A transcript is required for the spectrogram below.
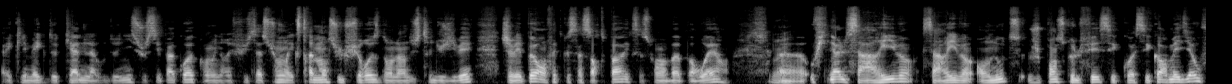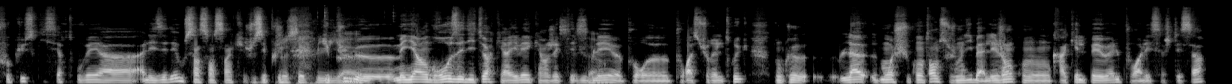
avec les mecs de Cannes là ou de Nice, je sais pas quoi, quand une réfutation extrêmement sulfureuse dans l'industrie du JV. J'avais peur en fait que ça sorte pas et que ce soit un vaporware. Euh, au final, ça arrive, ça arrive en août. Je pense que le fait, c'est quoi? C'est Core Media ou Focus qui s'est retrouvé à, à, les aider ou 505 Je sais plus. Je sais plus. Mais il y a un gros éditeur qui est arrivé avec un injecté du blé euh, pour euh, pour assurer le truc. Donc euh, là, moi, je suis content parce que je me dis, bah les gens qui ont craqué le PEL pour aller s'acheter ça,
